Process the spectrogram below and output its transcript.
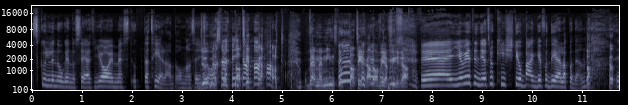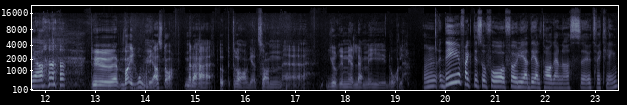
skulle nog ändå säga att jag är mest uppdaterad om man säger Du är så. mest uppdaterad. Vem är minst uppdaterad av er fyra? Eh, jag vet inte, jag tror Kirsti och Bagge får dela på den. ja. Du, vad är roligast då med det här uppdraget som eh, jurymedlem i Idol? Mm, det är faktiskt att få följa deltagarnas eh, utveckling.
